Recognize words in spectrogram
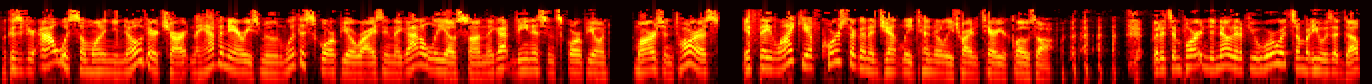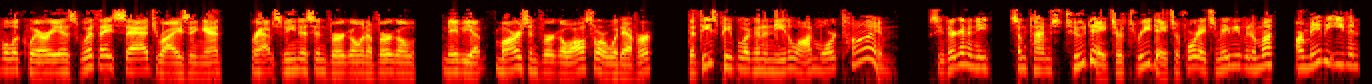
Because if you're out with someone and you know their chart and they have an Aries moon with a Scorpio rising, they got a Leo sun, they got Venus and Scorpio and Mars and Taurus, if they like you, of course they're going to gently, tenderly try to tear your clothes off. but it's important to know that if you were with somebody who was a double Aquarius with a Sag rising and perhaps Venus and Virgo and a Virgo, maybe a Mars and Virgo also or whatever, that these people are going to need a lot more time. See, they're going to need sometimes two dates or three dates or four dates or maybe even a month or maybe even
